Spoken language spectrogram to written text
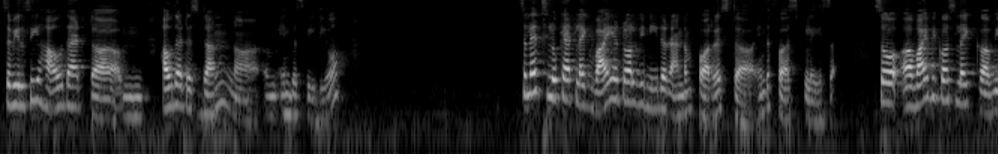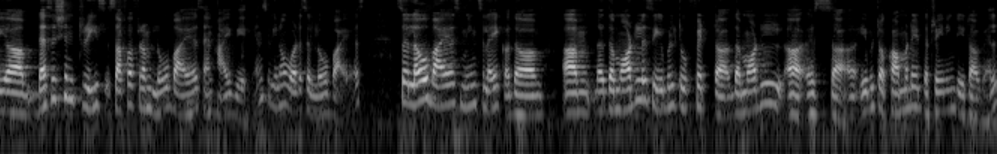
So we'll see how that um, how that is done uh, in this video so let's look at like why at all we need a random forest uh, in the first place. So uh, why? Because like uh, we uh, decision trees suffer from low bias and high variance. We know what is a low bias. So low bias means like the um, the, the model is able to fit uh, the model uh, is uh, able to accommodate the training data well.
